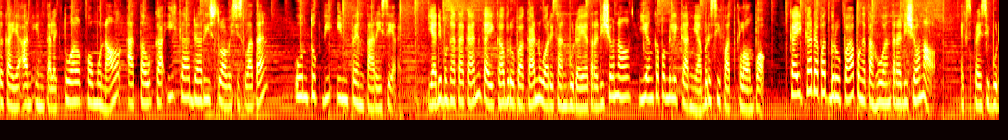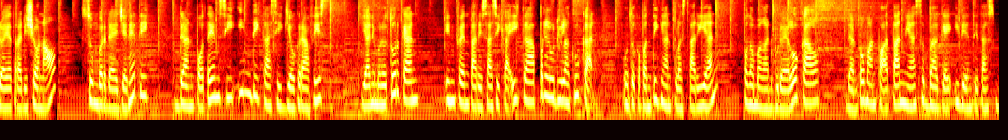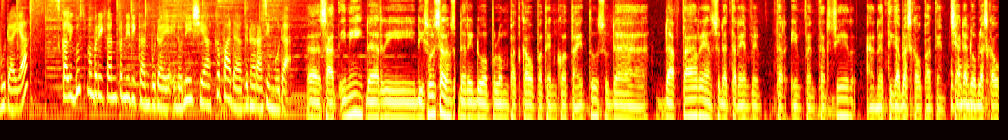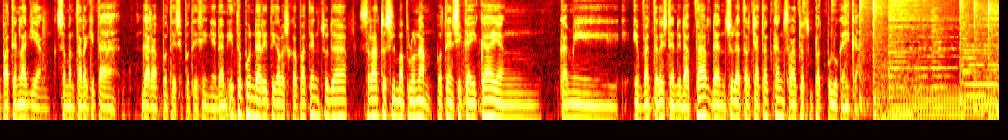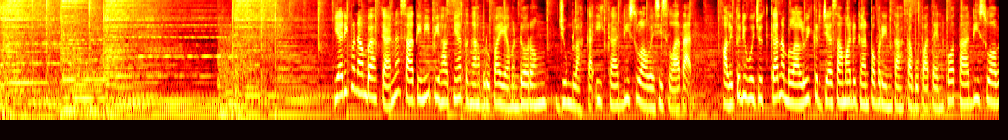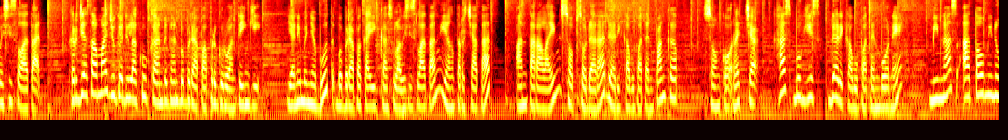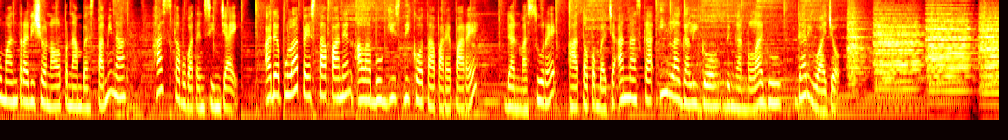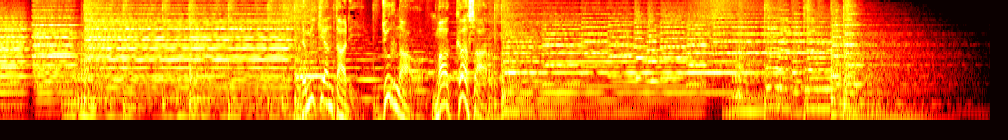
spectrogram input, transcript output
kekayaan intelektual komunal atau KIK dari Sulawesi Selatan untuk diinventarisir. Yadi mengatakan KIK merupakan warisan budaya tradisional yang kepemilikannya bersifat kelompok. KIK dapat berupa pengetahuan tradisional, ekspresi budaya tradisional, sumber daya genetik, dan potensi indikasi geografis. Yani menuturkan, inventarisasi KIK perlu dilakukan untuk kepentingan pelestarian, pengembangan budaya lokal, dan pemanfaatannya sebagai identitas budaya, sekaligus memberikan pendidikan budaya Indonesia kepada generasi muda. Uh, saat ini dari di Sulsel dari 24 kabupaten kota itu sudah daftar yang sudah terinventarisir ada 13 kabupaten. Masih ada 12 kabupaten lagi yang sementara kita garap potensi-potensinya dan itu pun dari 13 kabupaten sudah 156 potensi KIK yang kami inventaris dan didaftar dan sudah tercatatkan 140 KIK. Yadik menambahkan, saat ini pihaknya tengah berupaya mendorong jumlah KIK di Sulawesi Selatan. Hal itu diwujudkan melalui kerjasama dengan pemerintah kabupaten kota di Sulawesi Selatan. Kerjasama juga dilakukan dengan beberapa perguruan tinggi. Yani menyebut beberapa KIK Sulawesi Selatan yang tercatat, antara lain Sop Saudara dari Kabupaten Pangkep, Songkok Recek khas Bugis dari Kabupaten Bone, Minas atau minuman tradisional penambah stamina khas Kabupaten Sinjai. Ada pula pesta panen ala Bugis di kota Parepare dan Masure atau pembacaan naskah Ilagaligo dengan melagu dari Wajo. Demikian tadi, Jurnal Makassar.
